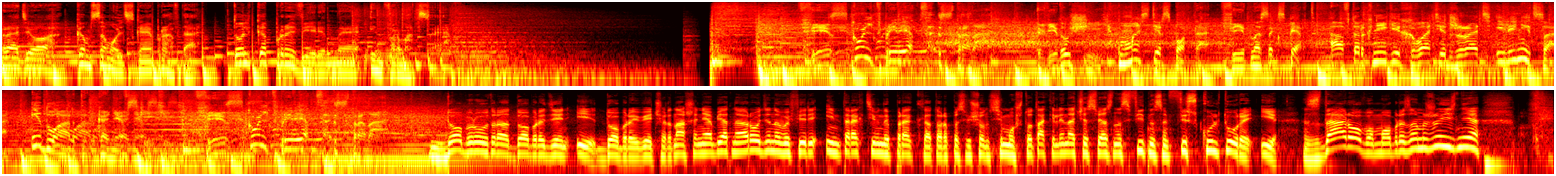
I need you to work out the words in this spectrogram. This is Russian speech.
Радио «Комсомольская правда». Только проверенная информация. Физкульт-привет, страна! Ведущий, мастер спорта, фитнес-эксперт, автор книги «Хватит жрать и лениться» Эдуард, Эдуард Коневский. Физкульт-привет, страна! Доброе утро, добрый день и добрый вечер. Наша необъятная родина в эфире интерактивный проект, который посвящен всему, что так или иначе связано с фитнесом, физкультурой и здоровым образом жизни.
